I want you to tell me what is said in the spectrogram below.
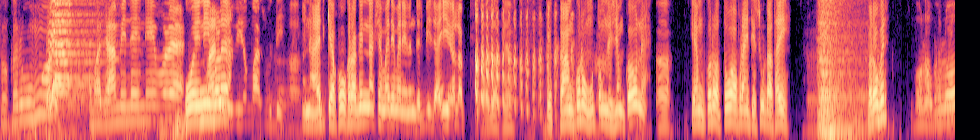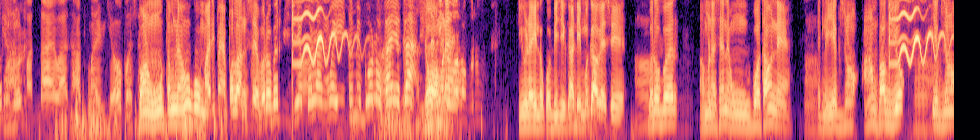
તો કરવું હું હવે અમાર જામીન નહીં નહીં મળે. કોઈ નહીં મળે. અમાર સુધી. અને હાટક્યા ખોખરા કરી નાખશે મારી મારી અંદર બીજા એ અલગ. એક કામ કરો હું તમને જેમ કહું ને એમ કરો તો આપણે અહીંથી છૂટા થાય. બરોબર? બોલો બોલો. હાથમાં આવી ગયો હો પણ હું તમને શું કહું મારી પાસે પ્લાન છે બરોબર? જે પલંગ હોય એ તમે બોલો ભાઈ કા. જો હમણે ઈવડા લોકો બીજી ગાડી મગાવે છે બરોબર? હમણાં છે ને હું ઊભો થાવ ને એટલે એક જણો આમ ભાગજો એક જણો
